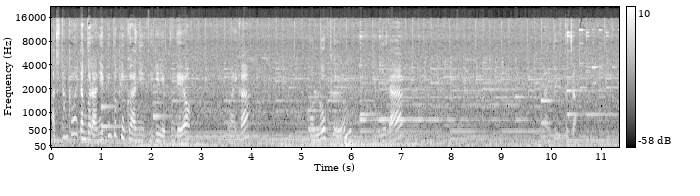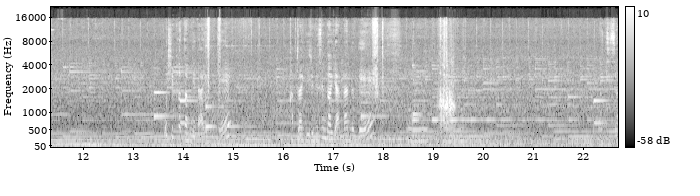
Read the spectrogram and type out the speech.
아주 땅글땅글하니 핑크핑크하니 되게 예쁜데요. 이 아이가 멀로금입니다. 이 아이도 이쁘죠? 꽃이 폈답니다. 이렇게 갑자기 이름이 생각이 안 났는데 음, 음. 멋지죠?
